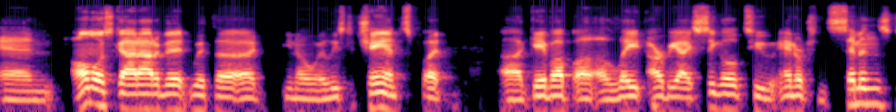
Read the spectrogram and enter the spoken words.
and almost got out of it with a, you know, at least a chance, but uh, gave up a, a, late RBI single to Andrelton Simmons.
